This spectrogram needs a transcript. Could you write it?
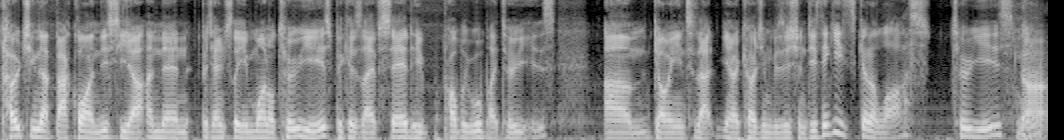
coaching that back line this year, and then potentially in one or two years, because they've said he probably will play two years, um, going into that, you know, coaching position. Do you think he's going to last two years? Nah,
